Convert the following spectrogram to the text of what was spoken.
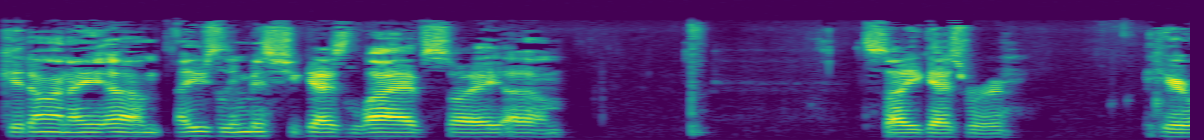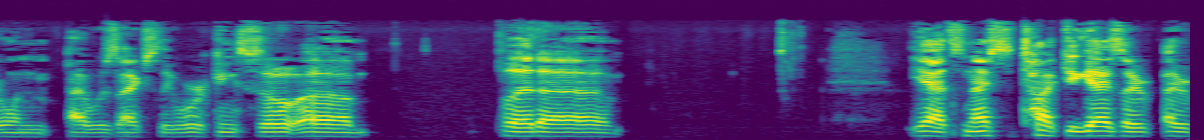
get on. I um I usually miss you guys live, so I um saw you guys were here when I was actually working. So um but uh yeah, it's nice to talk to you guys. I I,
